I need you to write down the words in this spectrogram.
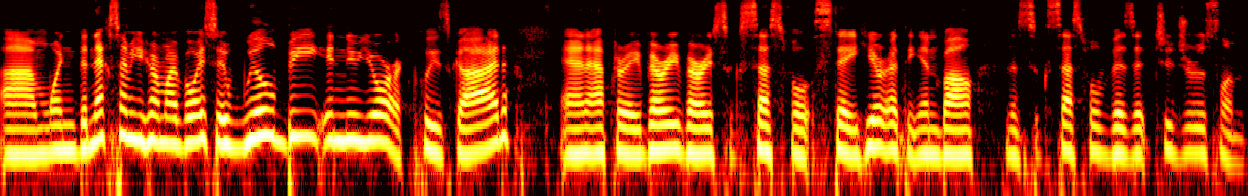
Um, when the next time you hear my voice, it will be in New York, please God. And after a very, very successful stay here at the Inbal and a successful visit to Jerusalem.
